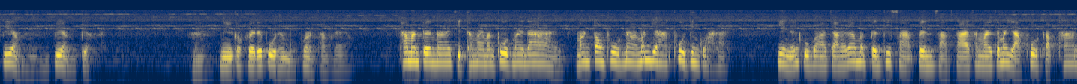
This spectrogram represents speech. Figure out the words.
เปี้ยงเปี้ยงเปี้ยงนี่ก็เคยได้พูดให้หมู่เพื่อนฟังแล้ว ถ้ามันเป็นภายในจิตทำไมมันพูดไม่ได้ มันต้องพูดหน้ามันอยากพูดยิ่งกว่าอะไร ยิ่งเห็นครูบาอาจารย์แล้วมันเป็นที่ฝากเป็นฝากตายทำไมจะไม่อยากพูดกับท่าน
